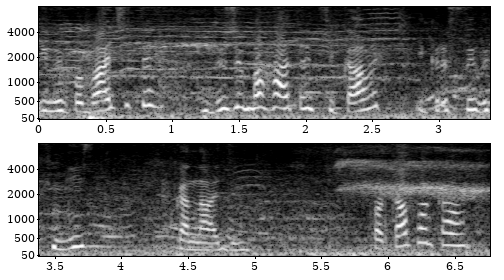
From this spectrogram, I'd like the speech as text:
і ви побачите дуже багато цікавих і красивих місць в Канаді. Пока-пока!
